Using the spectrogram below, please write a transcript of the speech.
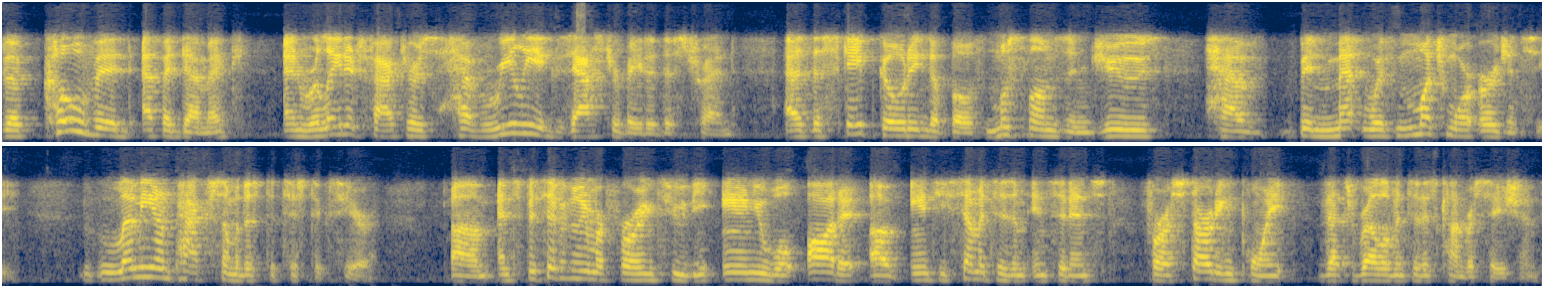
The COVID epidemic and related factors have really exacerbated this trend as the scapegoating of both Muslims and Jews have been met with much more urgency. Let me unpack some of the statistics here. Um, and specifically, I'm referring to the annual audit of anti Semitism incidents for a starting point that's relevant to this conversation.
